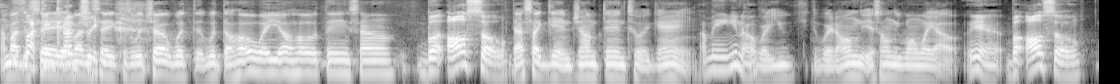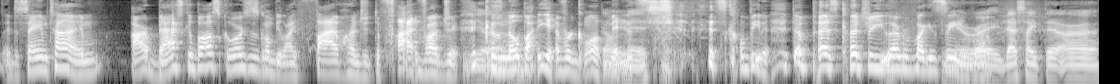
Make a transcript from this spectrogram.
I'm about to say, I'm about to say, because with your with the with the whole way your whole thing sound, but also, that's like getting jumped into a game I mean, you know, where you where the only it's only one way out. Yeah, but also at the same time, our basketball scores is gonna be like five hundred to five hundred because nobody ever gonna, miss. miss. it's gonna be the, the best country you ever fucking seen, You're bro. right. That's like the uh,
